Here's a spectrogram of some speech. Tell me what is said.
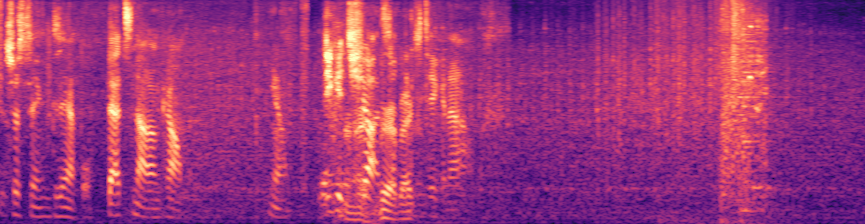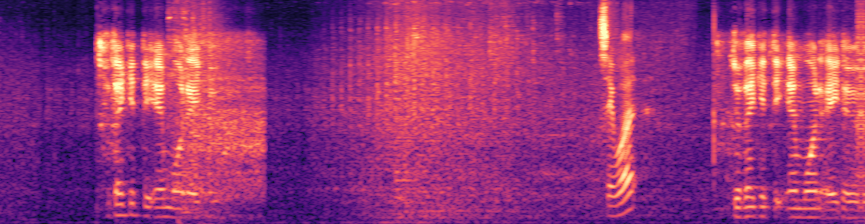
It's just an example. That's not uncommon. You know, you get Alright, shot, be right back. something's taken out. Did they get the M1A2? Say what? Do they get the M1A2?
